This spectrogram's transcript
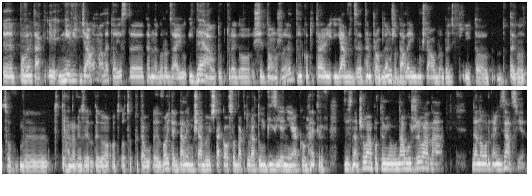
E, powiem tak, e, nie widziałem, ale to jest e, pewnego rodzaju ideał, do którego się dąży, tylko tutaj ja widzę ten problem, że dalej musiałoby być i to do tego, co to trochę nawiązuje do tego, o, o, co pytał Wojtek, dalej musiałaby być taka osoba, która tą wizję niejako najpierw wyznaczyła, a potem ją nałożyła na daną organizację.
